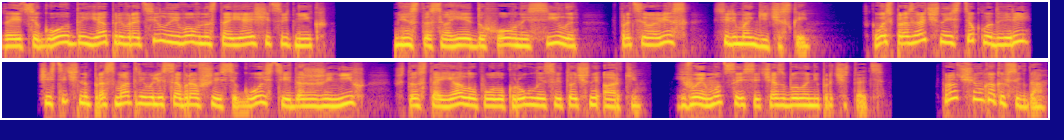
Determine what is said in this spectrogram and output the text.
За эти годы я превратила его в настоящий цветник, место своей духовной силы в противовес силе магической. Сквозь прозрачные стекла дверей частично просматривались собравшиеся гости и даже жених, что стоял у полукруглой цветочной арки. Его эмоции сейчас было не прочитать. Впрочем, как и всегда,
